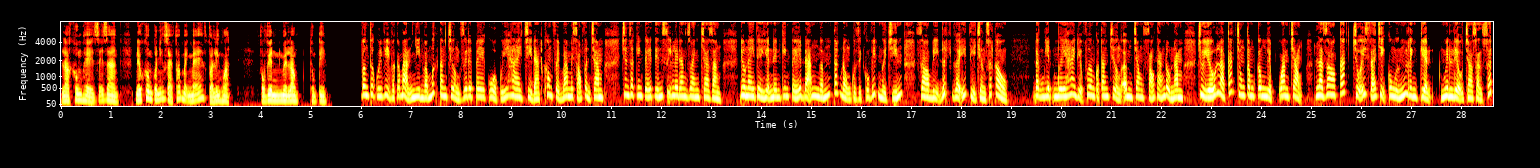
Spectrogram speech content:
là không hề dễ dàng nếu không có những giải pháp mạnh mẽ và linh hoạt. Phóng viên Nguyên Long thông tin. Vâng thưa quý vị và các bạn, nhìn vào mức tăng trưởng GDP của quý 2 chỉ đạt 0,36%, chuyên gia kinh tế tiến sĩ Lê Đăng Doanh cho rằng điều này thể hiện nền kinh tế đã ngấm tác động của dịch COVID-19 do bị đứt gãy thị trường xuất khẩu. Đặc biệt, 12 địa phương có tăng trưởng âm trong 6 tháng đầu năm, chủ yếu là các trung tâm công nghiệp quan trọng là do các chuỗi giá trị cung ứng linh kiện, nguyên liệu cho sản xuất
